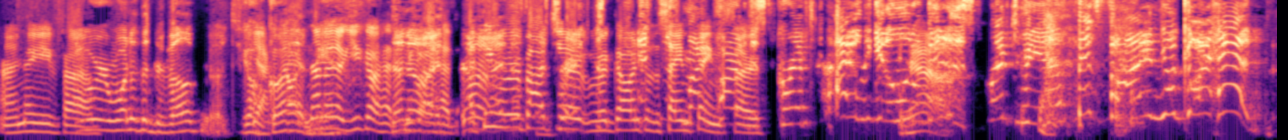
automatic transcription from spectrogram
And I know you've. Uh, You were one of the developers. Go, yeah, go ahead. No, no, no. You go ahead. No, no, go I- ahead. I, think I we're just- about to. We're going to the same my thing. part of the script. I only get a little Yeah. bit of the script, Mia. That's fine. No, go ahead.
